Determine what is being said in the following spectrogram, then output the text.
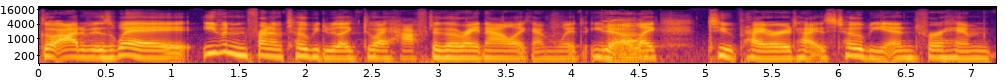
go out of his way, even in front of Toby, to be like, "Do I have to go right now?" Like I'm with you Yeah. know, like to prioritize Toby, and for him,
